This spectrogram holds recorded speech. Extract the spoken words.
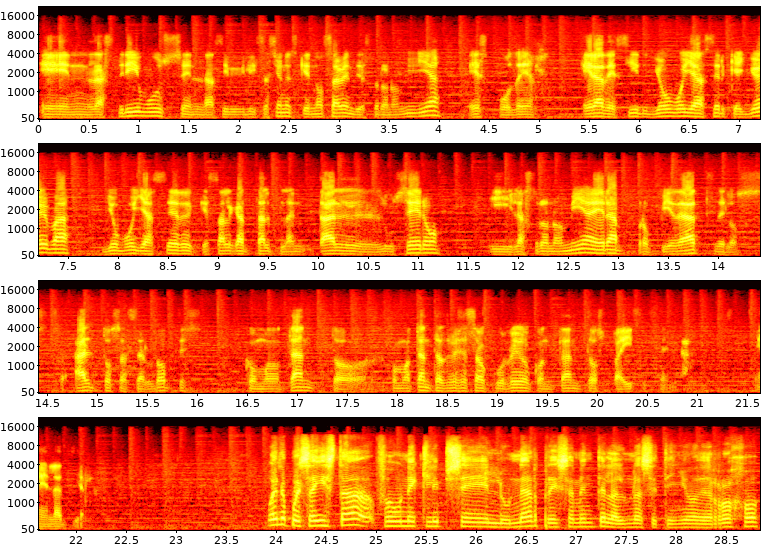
en las tribus, en las civilizaciones que no saben de astronomía, es poder. Era decir, yo voy a hacer que llueva, yo voy a hacer que salga tal, plan, tal lucero, y la astronomía era propiedad de los altos sacerdotes como tanto como tantas veces ha ocurrido con tantos países en la, en la Tierra. Bueno, pues ahí está, fue un eclipse lunar, precisamente la luna se tiñó de rojo,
